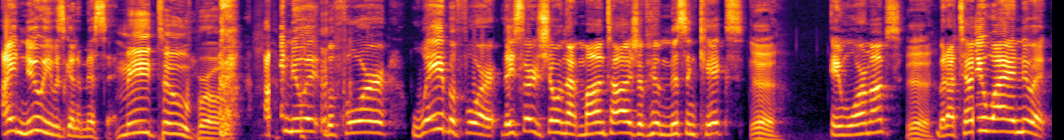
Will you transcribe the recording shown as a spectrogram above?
I knew he was going to miss it. Me too, bro. I knew it before, way before they started showing that montage of him missing kicks yeah, in warmups. yeah. But I'll tell you why I knew it.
